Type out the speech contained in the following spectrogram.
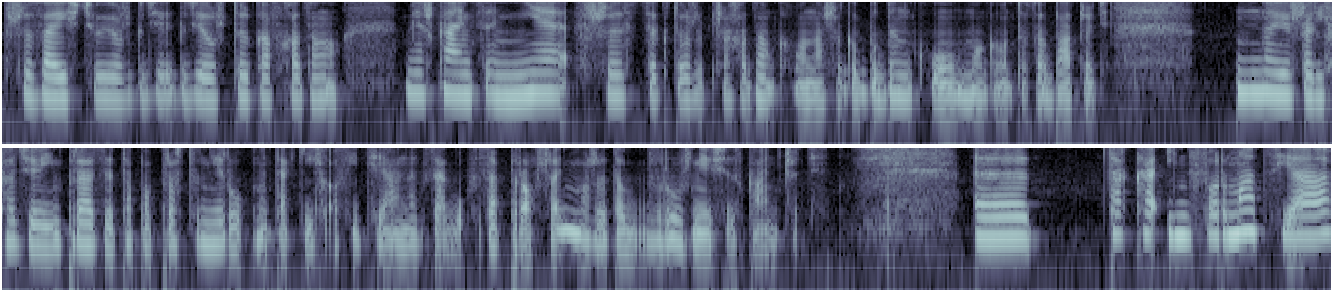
przy wejściu już, gdzie, gdzie już tylko wchodzą mieszkańcy. Nie wszyscy, którzy przechodzą koło naszego budynku, mogą to zobaczyć. No, jeżeli chodzi o imprezy, to po prostu nie róbmy takich oficjalnych zaproszeń, może to różnie się skończyć. Taka informacja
